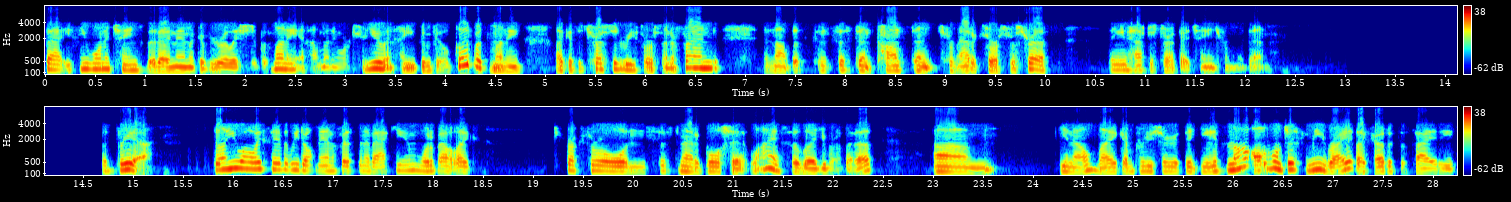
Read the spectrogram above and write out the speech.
that if you want to change the dynamic of your relationship with money and how money works for you and how you can feel good with money, like it's a trusted resource and a friend and not this consistent, constant traumatic source for stress, then you have to start that change from within. But Bria, don't you always say that we don't manifest in a vacuum? What about like structural and systematic bullshit. Well, I'm so glad you brought that up. Um, you know, like I'm pretty sure you're thinking it's not all just me, right? Like how does society,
